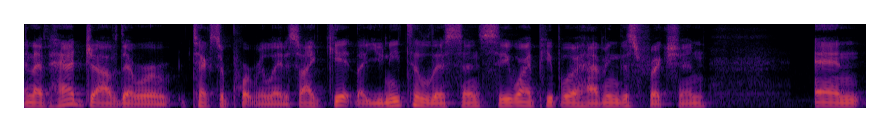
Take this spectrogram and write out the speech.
And I've had jobs that were tech support related. So I get that you need to listen, see why people are having this friction. And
